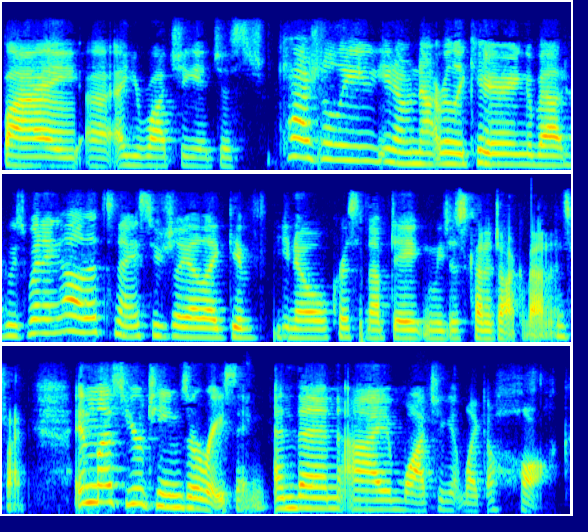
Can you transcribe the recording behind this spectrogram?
by uh, and you're watching it just casually, you know, not really caring about who's winning. Oh, that's nice. Usually, I like give you know Chris an update, and we just kind of talk about it. It's fine, unless your teams are racing, and then I am watching it like a hawk.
